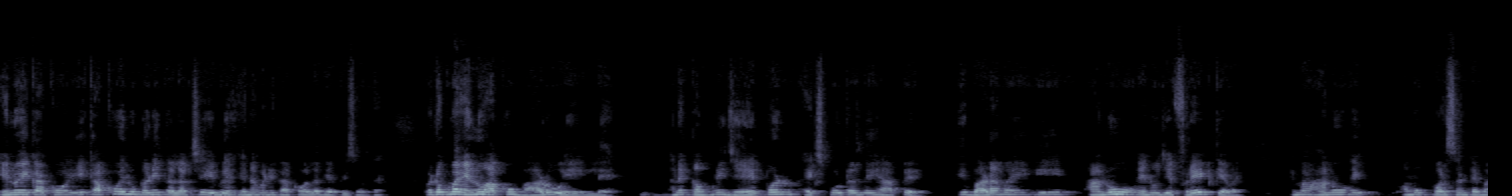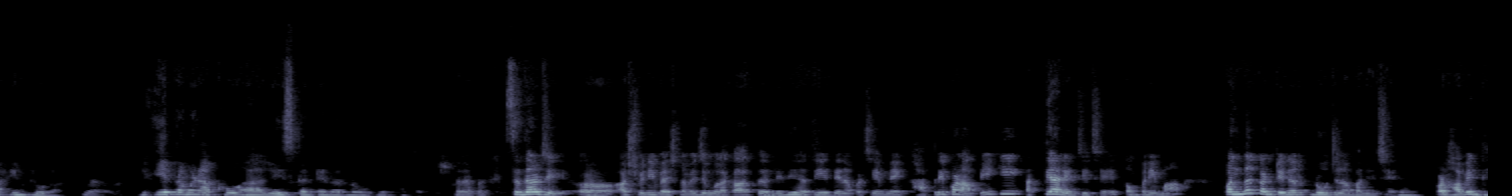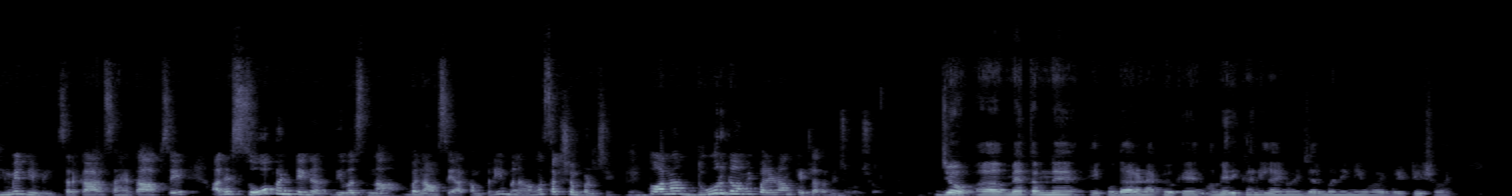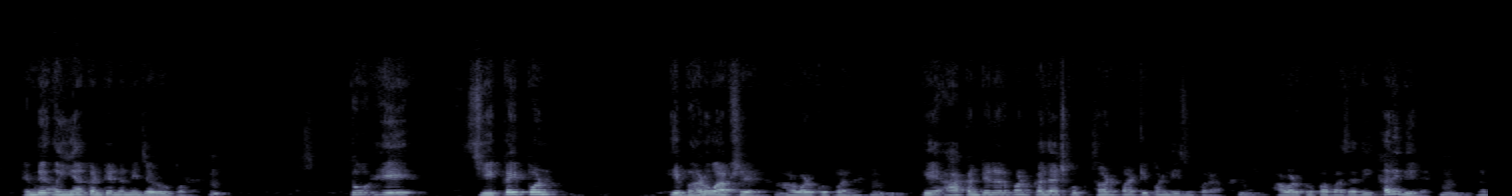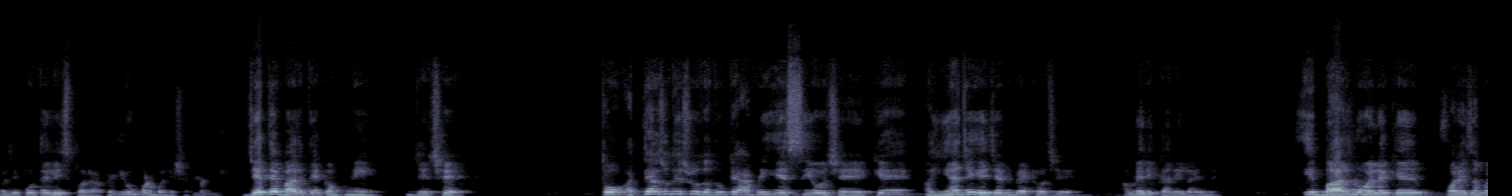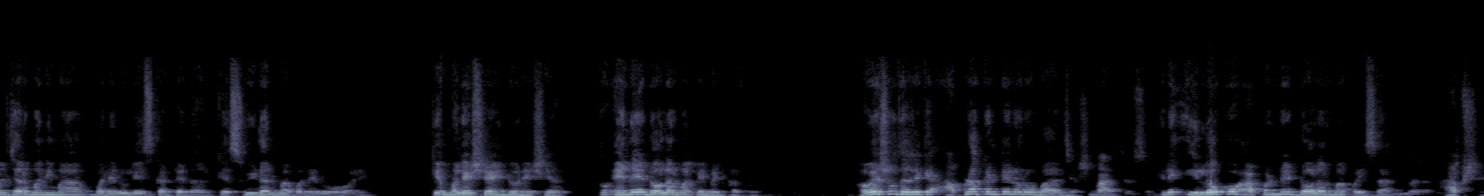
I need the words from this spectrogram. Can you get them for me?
એનો એક આખો એક આખું એનું ગણિત અલગ છે. એ એના માટે આખો અલગ એપિસોડ થાય. પણ ટૂંકમાં એનું આખું ભાડું એ લે. અને કંપની જે પણ એક્સપોર્ટરને આપે એ ભાડામાં એ- આનું એનું જે ફ્રેટ કહેવાય એમાં આનું એક અમુક પર્સન્ટ એમાં ઇન્ક્લુડ હોય. એ પ્રમાણે આખો આ લેઝ કન્ટેનરનો ઉપયોગ થતો બરાબર. સિદ્ધાર્થજી અશ્વિની વૈષ્ણવે જે મુલાકાત લીધી હતી તેના પછી એમને ખાતરી પણ આપી કે અત્યારે જે છે કંપનીમાં પંદર કન્ટેનર રોજના બને છે. પણ હવે ધીમે ધીમે સરકાર સહાયતા આપશે અને સો કન્ટેનર દિવસના બનાવશે આ કંપની બનાવવામાં સક્ષમ પણ છે. તો આના દૂરગામી પરિણામ કેટલા તમે જુઓ છો? જો મેં તમને એક ઉદાહરણ આપ્યું કે અમેરિકાની લાઈન હોય જર્મનીની હોય બ્રિટિશ હોય એમને અહીંયા કન્ટેનરની જરૂર પડે. તો એ જે કંઈ પણ એ ભાડું આપશે આવડ કૃપાને કે આ કન્ટેનર પણ કદાચ કોઈક થર્ડ પાર્ટી પણ લીઝ ઉપર આપે. આવડકૃપા આવડ કૃપા પાસેથી ખરીદી લે અને પછી પોતે લીઝ પર આપે. એવું પણ બની શકે. જે તે ભારતીય કંપની જે છે તો અત્યાર સુધી શું થતું કે આપણી એસસીઓ છે કે અહીંયા જે એજન્ટ બેઠો છે અમેરિકાની લાઈને એ બહારનું એટલે કે ફોર એક્ઝામ્પલ જર્મનીમાં બનેલું લેસ કન્ટેનર કે સ્વીડનમાં બનેલું હોય કે મલેશિયા ઇન્ડોનેશિયા તો એને ડોલરમાં પેમેન્ટ કરતો હવે શું થશે કે આપણા કન્ટેનરો બહાર જશે. બહાર જશે. એટલે એ લોકો આપણને ડોલરમાં પૈસા આપશે.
